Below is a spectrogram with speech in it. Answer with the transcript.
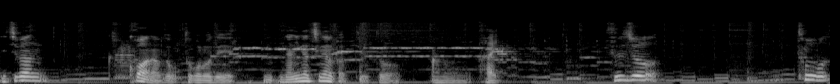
一番コアなとところで何が違うかっていうと、あの、はい。通常、糖、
